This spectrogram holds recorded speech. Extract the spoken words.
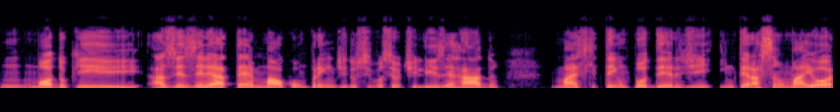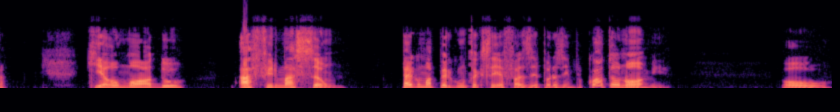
Um modo que às vezes ele é até mal compreendido se você utiliza errado, mas que tem um poder de interação maior, que é o modo afirmação. Pega uma pergunta que você ia fazer, por exemplo, qual é o teu nome? Ou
